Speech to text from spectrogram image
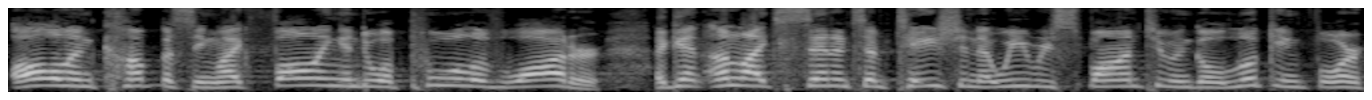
all encompassing, like falling into a pool of water. Again, unlike sin and temptation that we respond to and go looking for,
